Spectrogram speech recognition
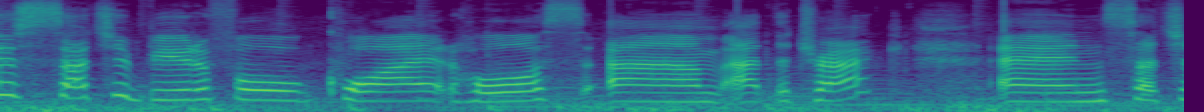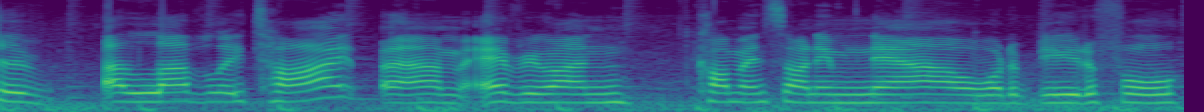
Just such a beautiful, quiet horse um, at the track and such a, a lovely type. Um, everyone comments on him now, what a beautiful,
